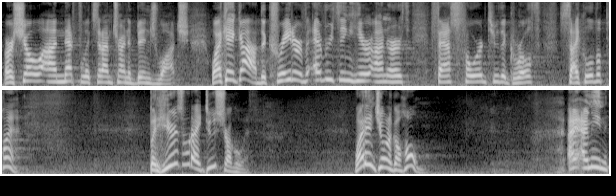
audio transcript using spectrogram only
or show on Netflix that I'm trying to binge watch, why can't God, the creator of everything here on earth, fast forward through the growth cycle of a plant? But here's what I do struggle with why didn't Jonah go home? I, I mean,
